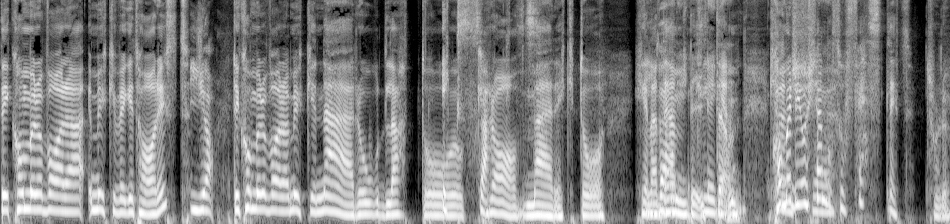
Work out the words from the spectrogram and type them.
Det kommer att vara mycket vegetariskt. Ja, Det kommer att vara mycket närodlat och Exakt. kravmärkt och hela den Verkligen. biten. Kommer det att Kanske- kännas så festligt, tror du?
